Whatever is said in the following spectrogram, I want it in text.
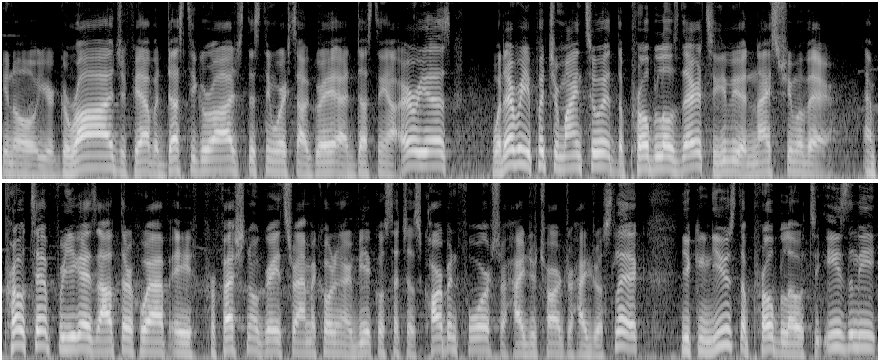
you know, your garage. If you have a dusty garage, this thing works out great at dusting out areas. Whatever you put your mind to it, the ProBlow's there to give you a nice stream of air. And pro tip for you guys out there who have a professional grade ceramic coating on your vehicle such as Carbon Force or HydroCharge or Hydro Slick, you can use the Pro Blow to easily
